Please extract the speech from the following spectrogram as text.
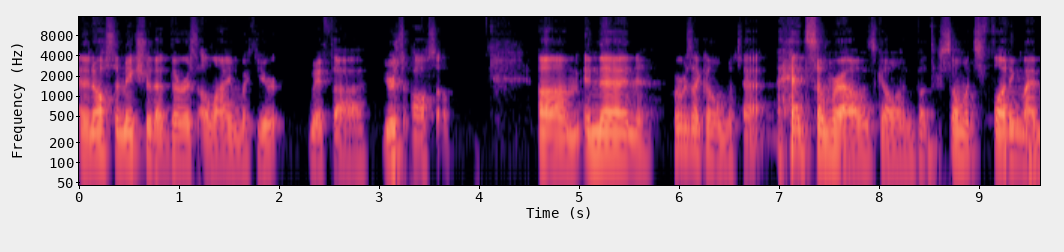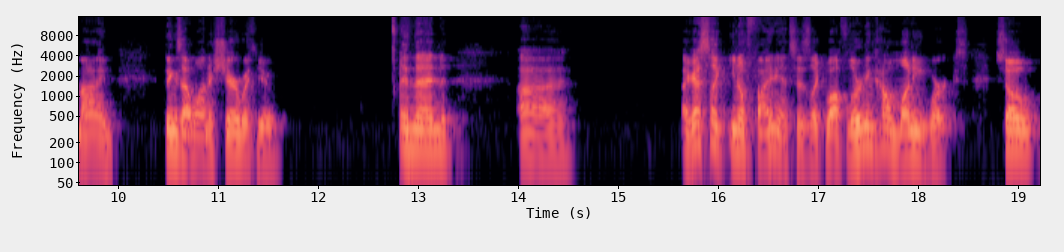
and then also make sure that theirs align with your with uh, yours also. Um, and then where was I going with that? I had somewhere I was going, but there's so much flooding my mind, things I want to share with you. And then uh I guess like you know finances, like wealth, learning how money works. So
